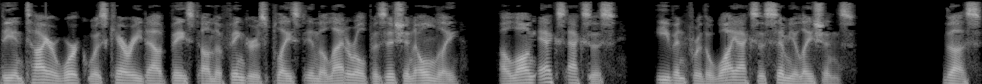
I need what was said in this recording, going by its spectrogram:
The entire work was carried out based on the fingers placed in the lateral position only, along x-axis, even for the y-axis simulations. Thus,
